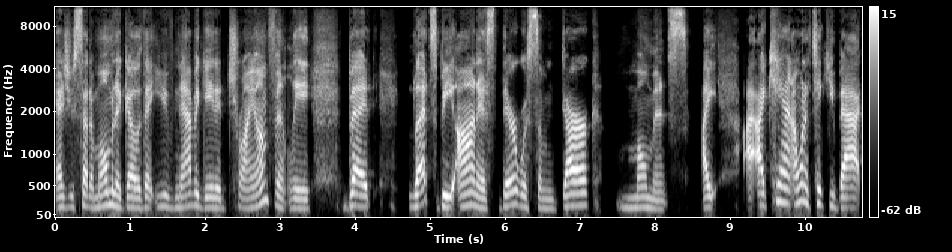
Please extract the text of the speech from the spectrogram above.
as you said a moment ago, that you've navigated triumphantly. But let's be honest, there were some dark moments I I can't. I want to take you back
